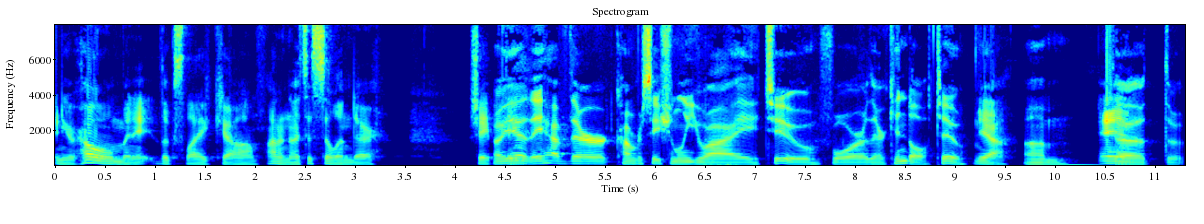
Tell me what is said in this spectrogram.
in your home, and it looks like um, I don't know, it's a cylinder shape. Oh thing. yeah, they have their conversational UI too for their Kindle too. yeah. Um, And the the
